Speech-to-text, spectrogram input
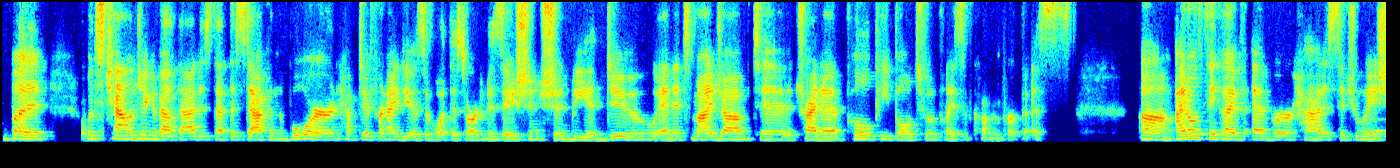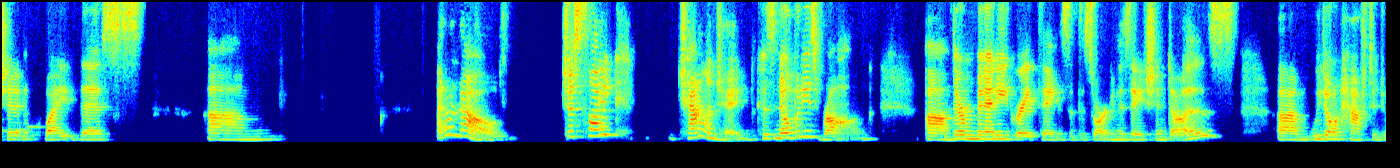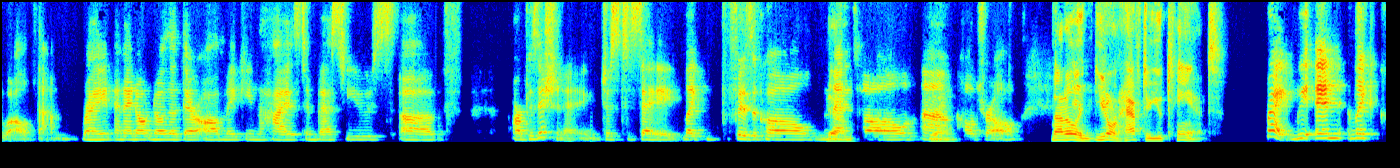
but what's challenging about that is that the staff and the board have different ideas of what this organization should be and do. And it's my job to try to pull people to a place of common purpose. Um, I don't think I've ever had a situation quite this um, I don't know, just like challenging because nobody's wrong. Um, there are many great things that this organization does. Um, we don't have to do all of them, right? And I don't know that they're all making the highest and best use of our positioning, just to say like physical, Yeah. mental, um, Yeah. cultural. Not only you don't have to, you can't. Right. We and like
